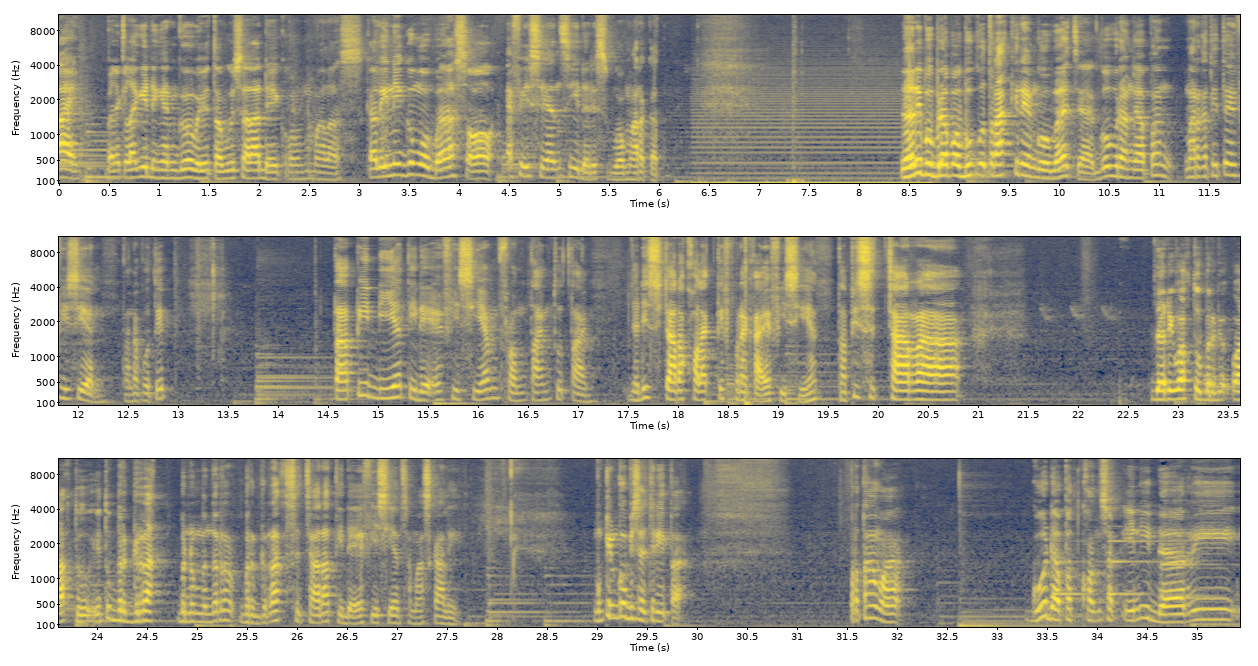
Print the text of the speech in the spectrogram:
Hai, balik lagi dengan gue Bayu Tabusala dari Ekonomi Malas. Kali ini gue mau bahas soal efisiensi dari sebuah market. Dari beberapa buku terakhir yang gue baca, gue beranggapan market itu efisien, tanda kutip. Tapi dia tidak efisien from time to time. Jadi secara kolektif mereka efisien, tapi secara dari waktu ke waktu itu bergerak bener-bener bergerak secara tidak efisien sama sekali mungkin gue bisa cerita. Pertama gue dapat konsep ini dari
